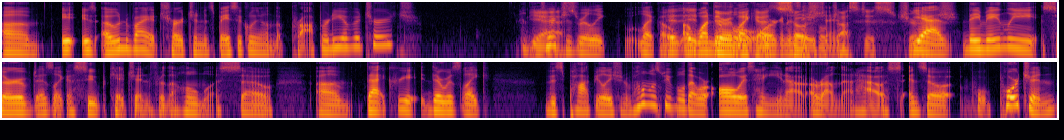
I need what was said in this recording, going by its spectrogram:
Um it is owned by a church and it's basically on the property of a church. And the Yeah. church is really like a, It- a wonderful they're like a organization. social justice church. Yeah, they mainly served as like a soup kitchen for the homeless. So um, that create there was like this population of homeless people that were always hanging out around that house, and so por- Porchin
